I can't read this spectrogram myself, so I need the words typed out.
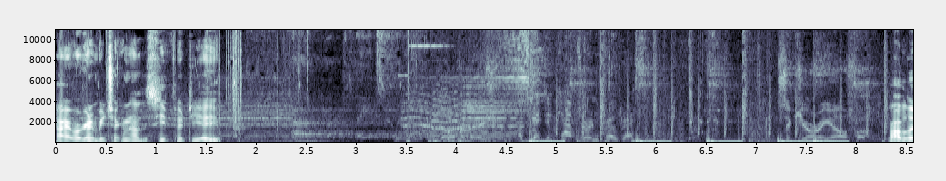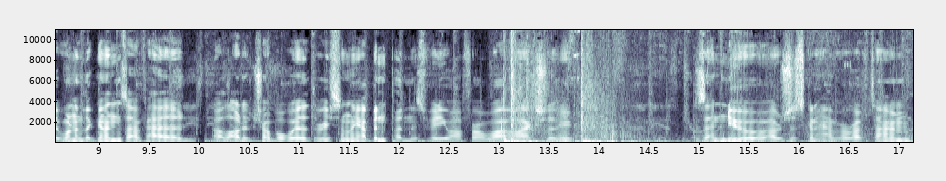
Alright, we're going to be checking out the C-58. Objective capture in progress. Securing Alpha. Probably one of the guns I've had a lot of trouble with recently. I've been putting this video off for a while, actually. Because I knew I was just going to have a rough time.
